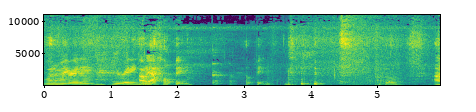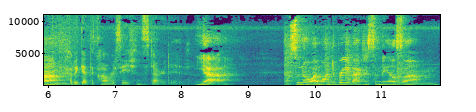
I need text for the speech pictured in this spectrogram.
What am I writing? You're writing. Oh yeah, helping, helping. cool. Um, How to get the conversation started. yeah. So no, I wanted to bring it back to something else. Um,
